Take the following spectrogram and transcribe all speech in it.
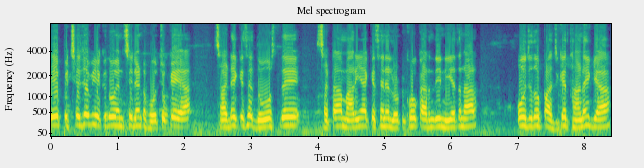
ਇਹ ਪਿੱਛੇ ਜੇ ਵੀ ਇੱਕ ਦੋ ਇਨਸੀਡੈਂਟ ਹੋ ਚੁੱਕੇ ਆ। ਸਾਡੇ ਕਿਸੇ ਦੋਸਤ ਦੇ ਸੱਟਾਂ ਮਾਰੀਆਂ ਕਿਸੇ ਨੇ ਲੁੱਟਖੋ ਕਰਨ ਦੀ ਨੀਅਤ ਨਾਲ ਉਹ ਜਦੋਂ ਭੱਜ ਕੇ ਥਾਣੇ ਗਿਆ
